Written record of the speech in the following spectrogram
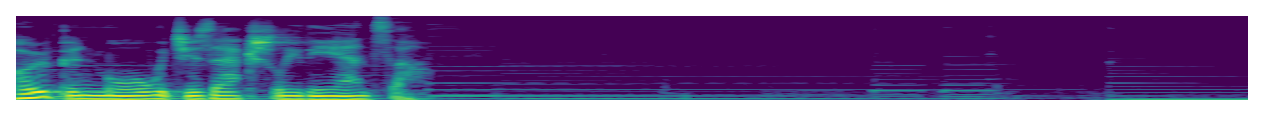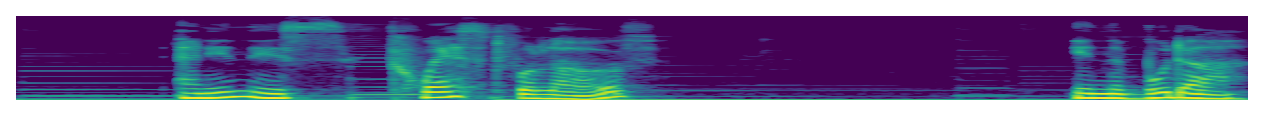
open more, which is actually the answer. And in this quest for love, in the Buddha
